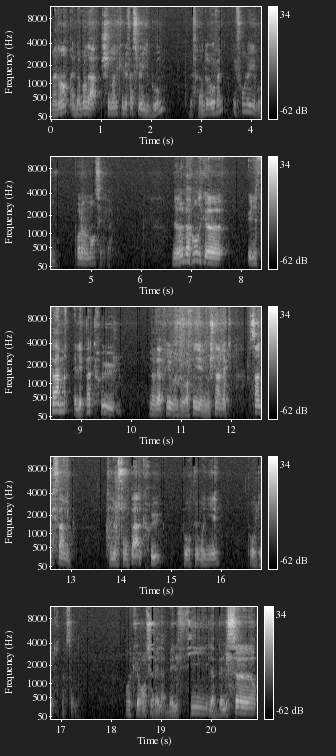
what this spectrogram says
maintenant elle demande à Shimon qu'il lui fasse le hiboum, le frère de Réhouven, ils feront le hiboum. Pour le moment, c'est clair. On a vu par contre qu'une femme, elle n'est pas crue on avait appris, vous vous rappelez, il y a une Mishnah avec cinq femmes qui ne sont pas crues pour témoigner pour d'autres personnes. En l'occurrence, il y avait la belle-fille, la belle-sœur,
